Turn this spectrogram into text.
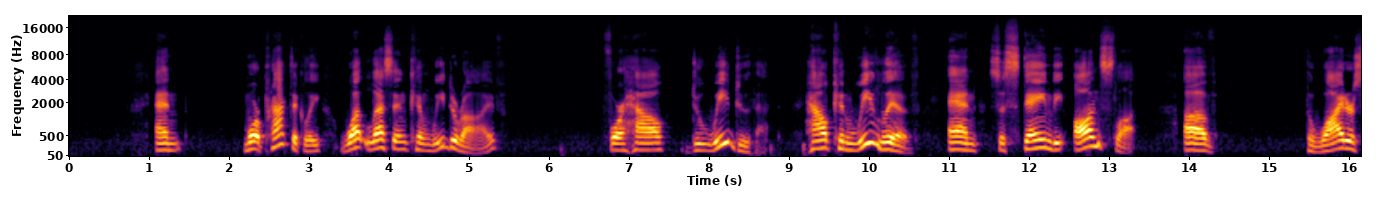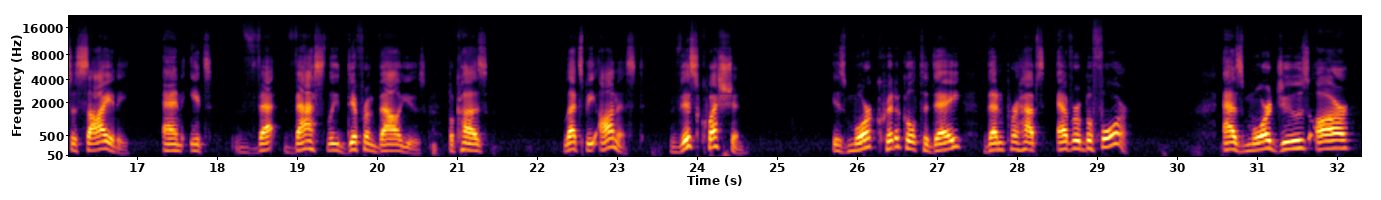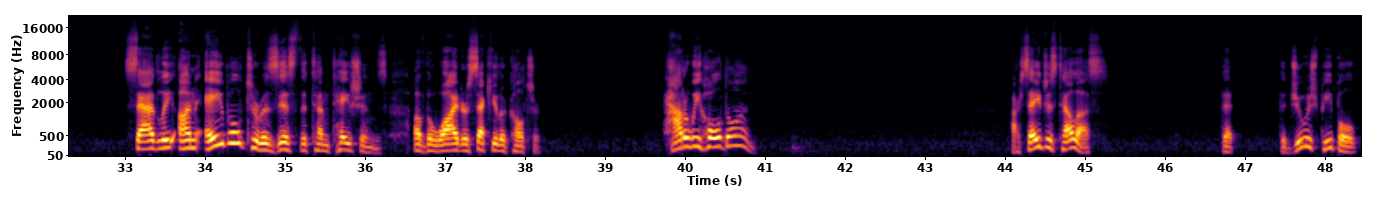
And more practically, what lesson can we derive for how do we do that? How can we live and sustain the onslaught of the wider society and its va- vastly different values? Because, let's be honest, this question is more critical today than perhaps ever before as more Jews are sadly unable to resist the temptations of the wider secular culture. How do we hold on? Our sages tell us that the Jewish people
